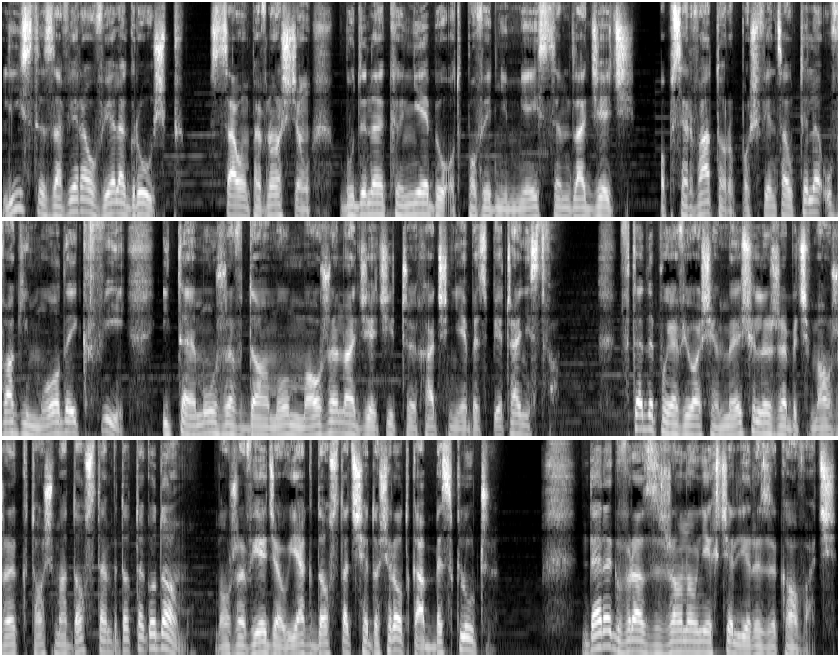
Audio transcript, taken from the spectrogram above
List zawierał wiele gruźb. Z całą pewnością budynek nie był odpowiednim miejscem dla dzieci. Obserwator poświęcał tyle uwagi młodej krwi i temu, że w domu może na dzieci czyhać niebezpieczeństwo. Wtedy pojawiła się myśl, że być może ktoś ma dostęp do tego domu. Może wiedział, jak dostać się do środka bez kluczy. Derek wraz z żoną nie chcieli ryzykować.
